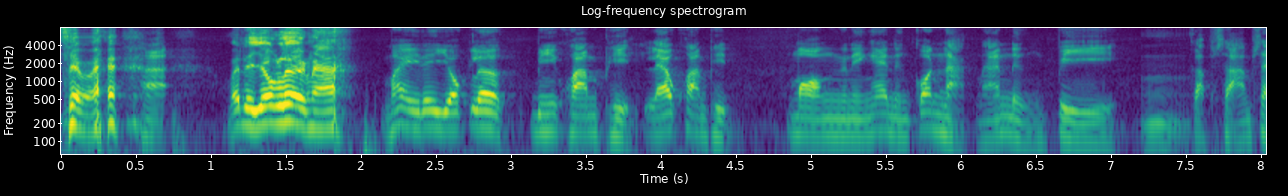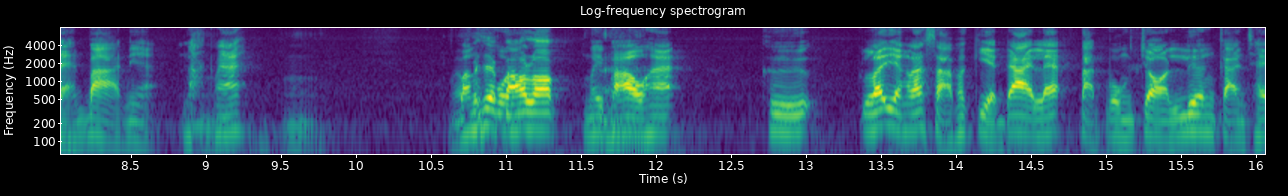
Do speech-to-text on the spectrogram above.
ใช่ไหมฮะไม่ได้ยกเลิกนะ ไม่ได้ยกเลิกมีความผิดแล้วความผิด มองในแง่หนึ่งก็หนักนะหนึ่งปีอืมกับ3 0 0แสนบาทเนี่ยหนักนะมันไม่ใช่เบาหรอกไม่เบาฮะ คือและยังรักษาพระเกียรติได้และตัดวงจรเรื่องการใช้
